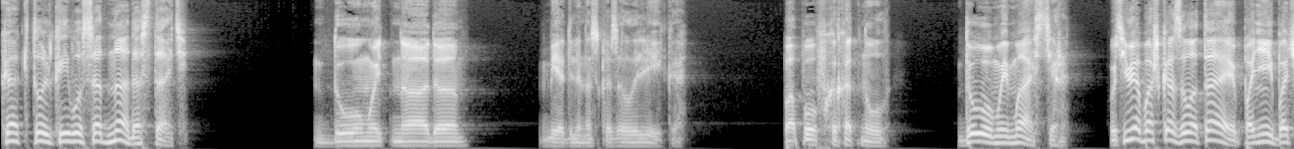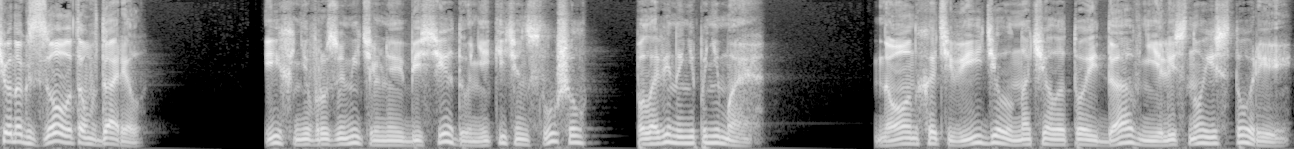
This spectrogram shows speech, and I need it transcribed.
Как только его со дна достать?» «Думать надо», — медленно сказала Лейка. Попов хохотнул. «Думай, мастер, у тебя башка золотая, по ней бочонок с золотом вдарил». Их невразумительную беседу Никитин слушал, половины не понимая. Но он хоть видел начало той давней лесной истории.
